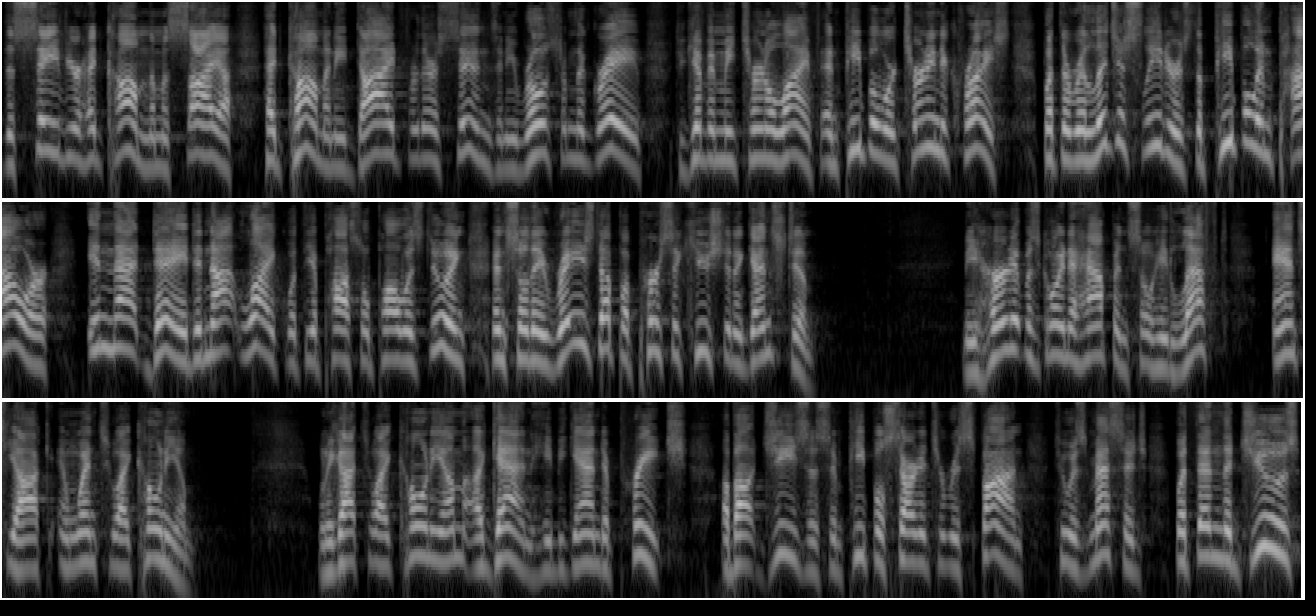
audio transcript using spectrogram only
the Savior had come, the Messiah had come, and he died for their sins, and he rose from the grave to give them eternal life. And people were turning to Christ. But the religious leaders, the people in power in that day, did not like what the Apostle Paul was doing, and so they raised up a persecution against him. And he heard it was going to happen, so he left Antioch and went to Iconium. When he got to Iconium, again, he began to preach about Jesus, and people started to respond to his message. But then the Jews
